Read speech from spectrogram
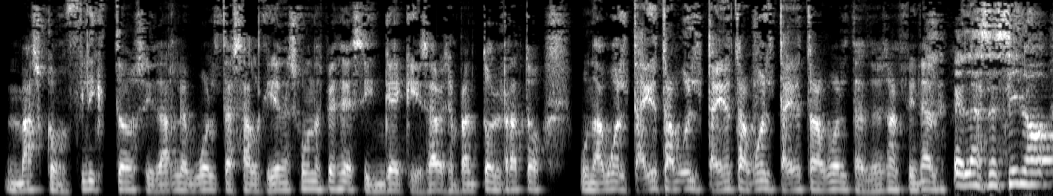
más conflictos y darle vueltas al guion. Es como una especie de Singeki, ¿sabes? En plan todo el rato una vuelta y otra vuelta y otra vuelta y otra vuelta. Entonces al final... El asesino,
